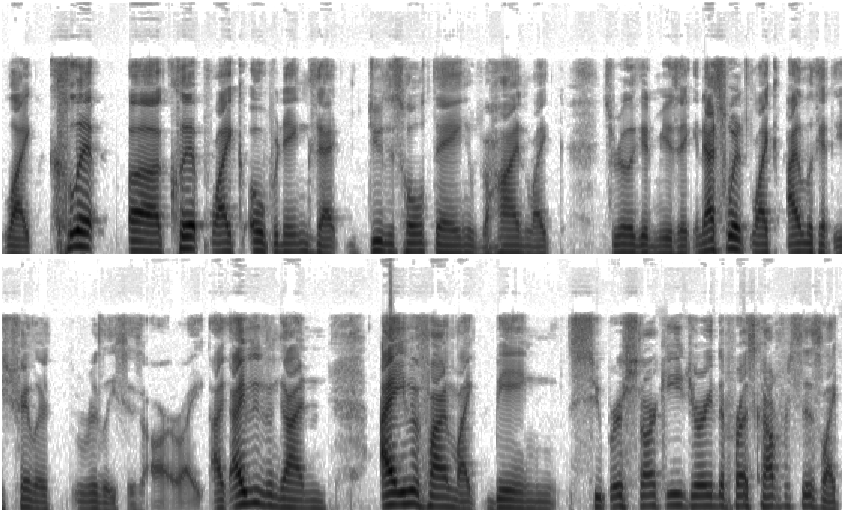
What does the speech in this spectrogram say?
like clip uh clip like openings that do this whole thing behind like it's really good music and that's what like I look at these trailer releases are right? Like I've even gotten I even find like being super snarky during the press conferences like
